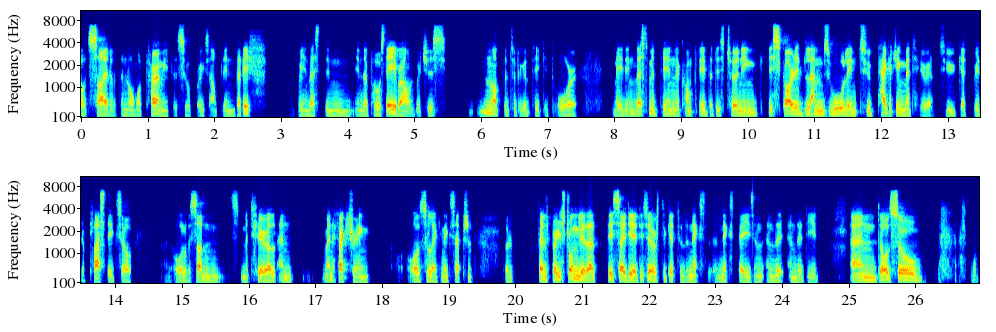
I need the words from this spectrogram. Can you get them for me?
outside of the normal parameters. So, for example, in Veriff, we invest in, in the post A round, which is not the typical ticket, or made investment in a company that is turning discarded lamb's wool into packaging material to get rid of plastic. So, all of a sudden, material and manufacturing also like an exception. But felt very strongly that this idea deserves to get to the next next phase, and and they, and they did. And also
